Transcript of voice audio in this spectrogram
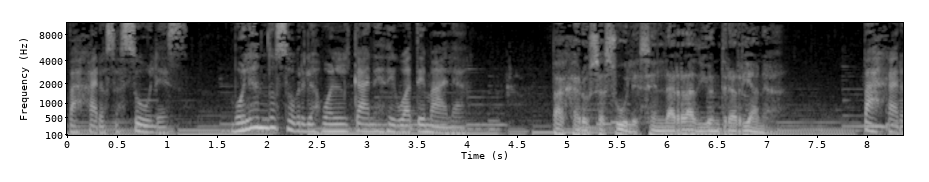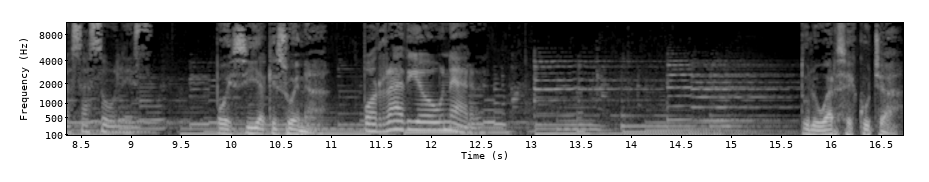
Pájaros azules, volando sobre los volcanes de Guatemala. Pájaros azules en la radio entrerriana. Pájaros azules. Poesía que suena. Por Radio UNER. Tu lugar se escucha.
